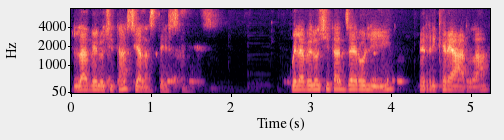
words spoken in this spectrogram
la velocità sia la stessa. Quella velocità zero lì, per ricrearla,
